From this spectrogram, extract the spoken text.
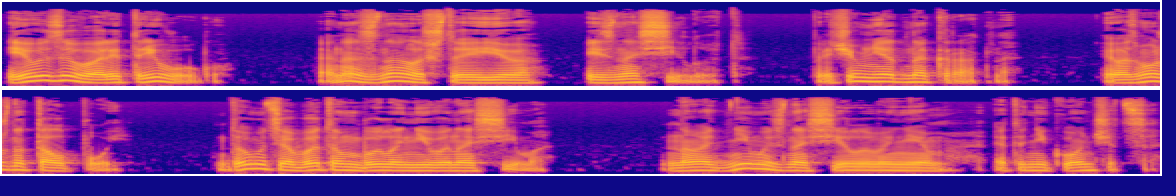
и вызывали тревогу. Она знала, что ее изнасилуют, причем неоднократно, и, возможно, толпой. Думать об этом было невыносимо. Но одним изнасилованием это не кончится.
